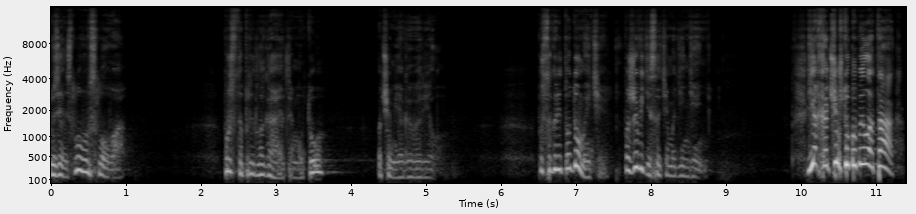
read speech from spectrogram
Друзья, слово в слово. Просто предлагает ему то, о чем я говорил. Просто говорит, подумайте, поживите с этим один день. Я хочу, чтобы было так.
